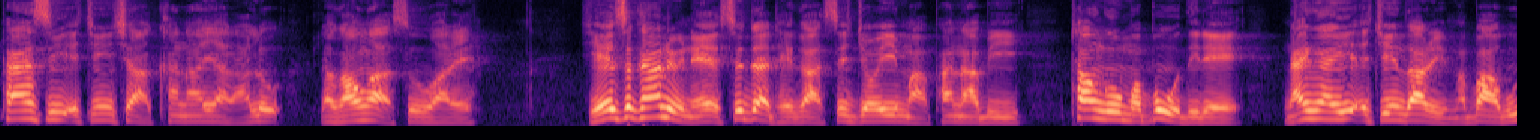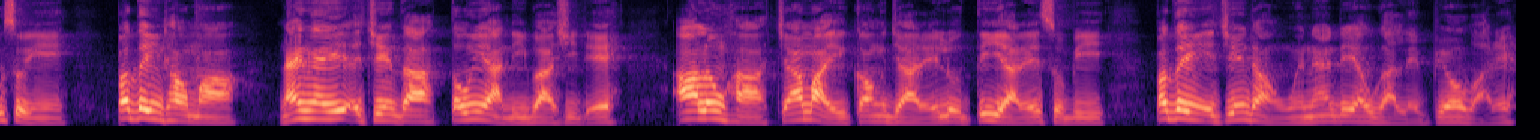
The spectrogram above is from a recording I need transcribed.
ဖမ်းဆီးအကျဉ်းချခံရတာလို့၎င်းကဆိုပါတယ်။ရဲစခန်းတွေနဲ့စစ်တပ်ထဲကစစ်ကြောရေးမှဖမ်းထားပြီးထောင်ကိုမပို့သေးတဲ့နိုင်ငံရေးအကျဉ်းသားတွေမပါဘူးဆိုရင်ပသိမ်ထောင်မှာနိုင်ငံရေးအကျဉ်းသား300နီးပါးရှိတယ်။အားလုံးဟာကျမ်းမာရေးကောင်းကြတယ်လို့သိရတယ်ဆိုပြီးပသိမ်အကျဉ်းထောင်ဝန်ထမ်းတယောက်ကလည်းပြောပါတယ်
